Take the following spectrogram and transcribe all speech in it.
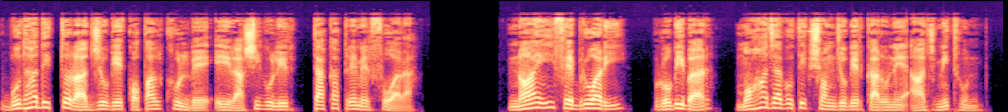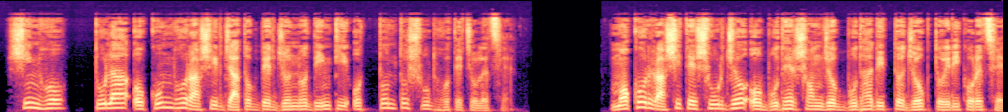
বুধাদিত্য রাজযোগে কপাল খুলবে এই রাশিগুলির টাকা প্রেমের ফোয়ারা নয়ই ফেব্রুয়ারি, রবিবার, মহাজাগতিক সংযোগের কারণে আজ মিথুন, সিংহ, তুলা ও কুম্ভ রাশির জাতকদের জন্য দিনটি অত্যন্ত শুভ হতে চলেছে। মকর রাশিতে সূর্য ও বুধের সংযোগ বুধাদিত্য যোগ তৈরি করেছে,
